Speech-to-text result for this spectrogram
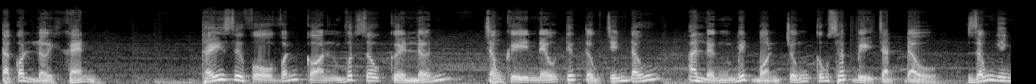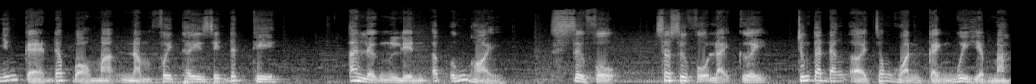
Ta có lời khen. Thấy sư phụ vẫn còn vút sâu cười lớn, Trong khi nếu tiếp tục chiến đấu A Lừng biết bọn chúng cũng sắp bị chặt đầu, Giống như những kẻ đã bỏ mạng nằm phơi thây dưới đất kia. A Lừng liền ấp úng hỏi, Sư phụ, Sao sư phụ lại cười? Chúng ta đang ở trong hoàn cảnh nguy hiểm mà.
